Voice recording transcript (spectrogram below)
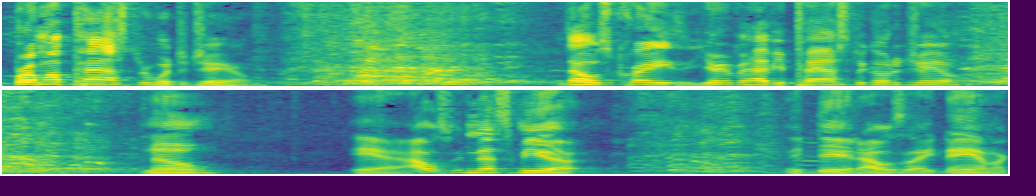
Bro, my pastor went to jail. That was crazy. You ever have your pastor go to jail? No? Yeah, I was, it messed me up. It did. I was like, damn, I,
